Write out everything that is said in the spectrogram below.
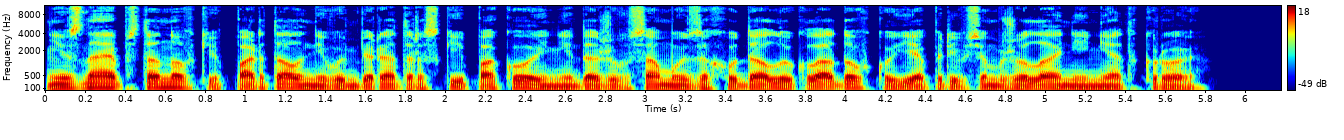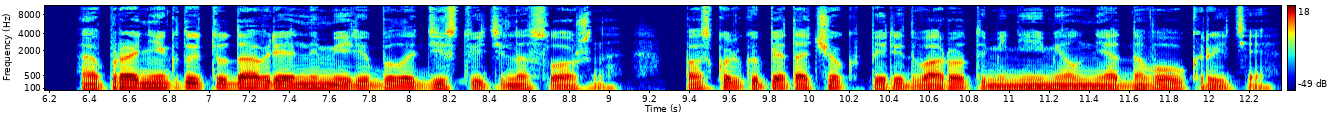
Не зная обстановки, портал ни в императорские покои, ни даже в самую захудалую кладовку я при всем желании не открою. А проникнуть туда в реальном мире было действительно сложно, поскольку пятачок перед воротами не имел ни одного укрытия.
